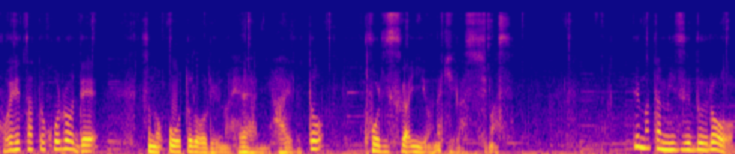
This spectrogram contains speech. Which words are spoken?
超えたところでそのオートロウリュの部屋に入ると効率がいいような気がします。でまた水風呂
